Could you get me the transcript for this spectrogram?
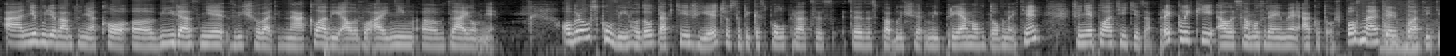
a nebude vám to nejako e, výrazne zvyšovať náklady alebo aj ním e, vzájomne. Obrovskou výhodou taktiež je, čo sa týka spolupráce s CSS publishermi priamo v Dognete, že neplatíte za prekliky, ale samozrejme, ako to už poznáte, platíte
